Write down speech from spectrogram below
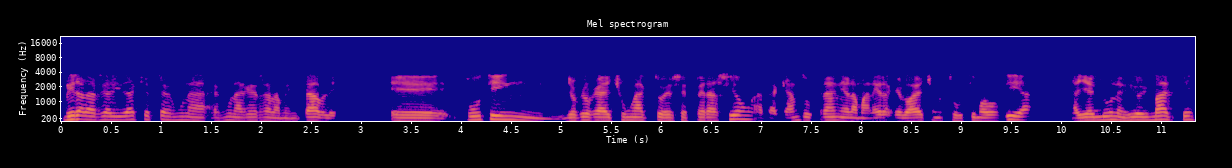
Mira, la realidad es que esto es una, es una guerra lamentable. Eh, Putin yo creo que ha hecho un acto de desesperación atacando Ucrania de la manera que lo ha hecho en estos últimos dos días, ayer lunes y hoy martes.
